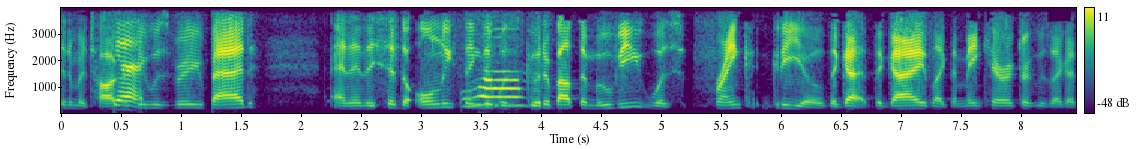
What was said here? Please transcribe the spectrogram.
cinematography Yes. was very bad. And then they said the only thing that was good about the movie was Frank Grillo, the guy, the guy like the main character who's like a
